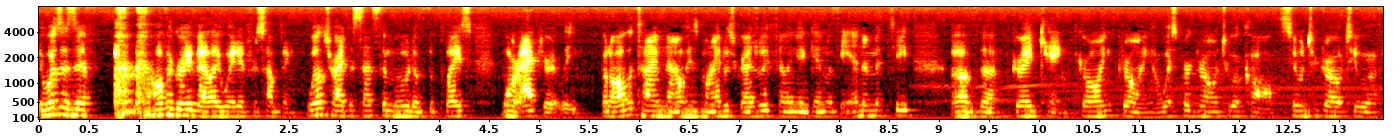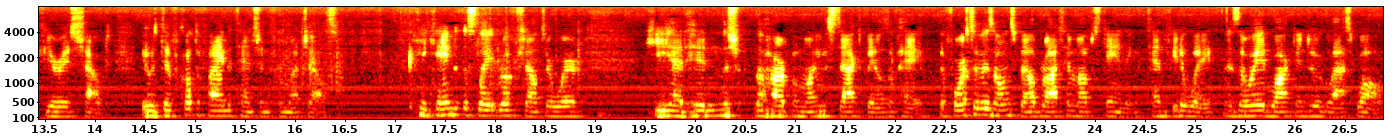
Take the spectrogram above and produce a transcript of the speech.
It was as if all the gray valley waited for something. Will tried to sense the mood of the place more accurately, but all the time now his mind was gradually filling again with the enmity of the great King, growing, growing, a whisper grown to a call, soon to grow to a furious shout. It was difficult to find attention for much else. He came to the slate roof shelter where he had hidden the, the harp among the stacked bales of hay. The force of his own spell brought him up standing, ten feet away, as though he had walked into a glass wall.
